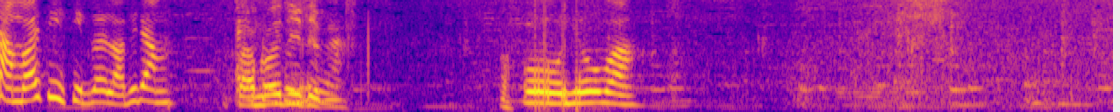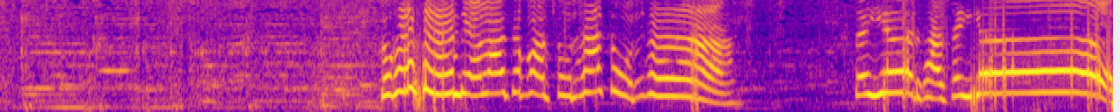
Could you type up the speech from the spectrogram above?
สามร้อยสี่สิบเลยเหรอพี่ดำสามร้อยสี่สิบโอ้เยอะว่ะ ทุกคนคะเดี๋ยวเราจะเปิดศูนย์ห้าศูนย์ค่ะเสื้อยืดค่ะเสื้อยืด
